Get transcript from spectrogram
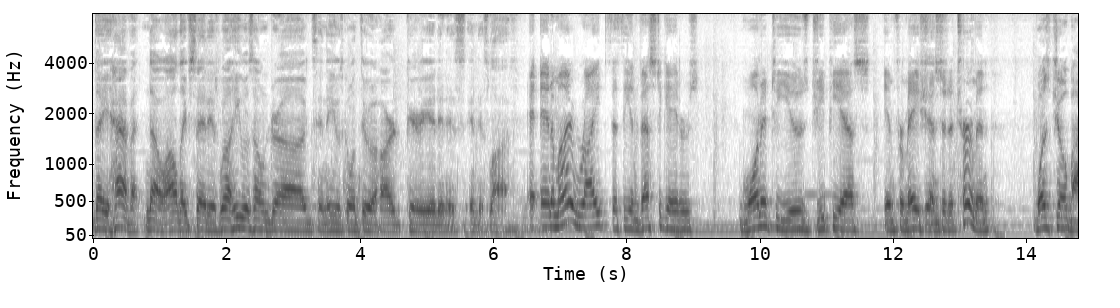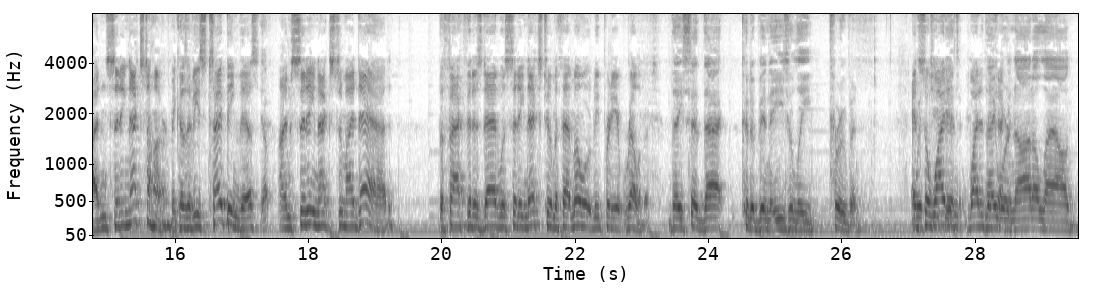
They haven't. No, all they've said is, well, he was on drugs and he was going through a hard period in his in his life. And, and am I right that the investigators wanted to use GPS information yes. to determine was Joe Biden sitting next to Hunter? Because if he's typing this, yep. I'm sitting next to my dad, the fact that his dad was sitting next to him at that moment would be pretty relevant. They said that could have been easily proven. And so why did why did they? They were it? not allowed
